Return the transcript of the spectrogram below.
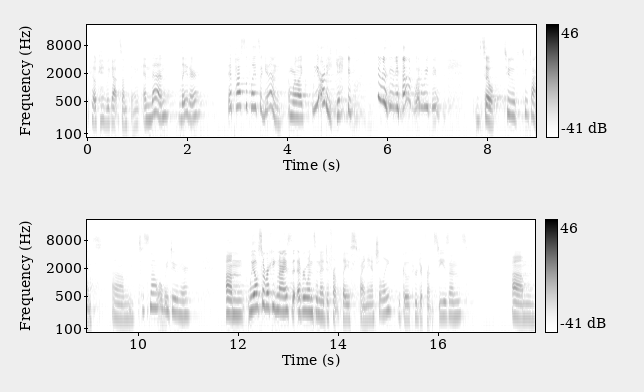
like, okay, we got something. And then later, they passed the plates again. And we're like, we already gave everything we had. What do we do? So, two, two times. Um, so, it's not what we do here. Um, we also recognize that everyone's in a different place financially. We go through different seasons. Um,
